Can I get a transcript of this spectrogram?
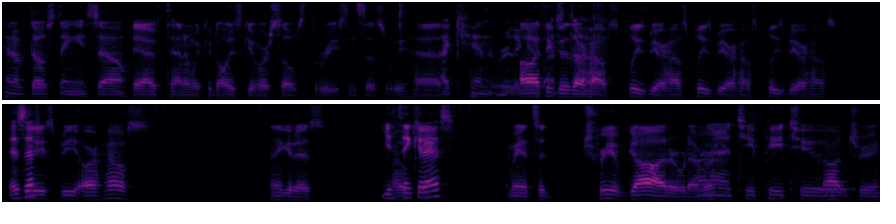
10 of those thingies, so Yeah, I have ten, and we could always give ourselves three since that's what we had. I can't really oh, I think this is our house. Please be our house. Please be our house. Please be our house. Is it? Please be our house. I think it is. You I think it so. is? I mean, it's a tree of God or whatever. I'm gonna TP to God tree.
